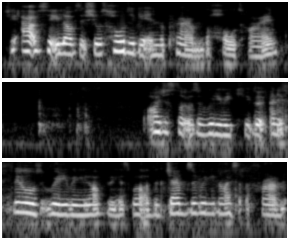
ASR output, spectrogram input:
She absolutely loves it. She was holding it in the pram the whole time. I just thought it was a really, really cute book. And it feels really, really lovely as well. And the gems are really nice at the front.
